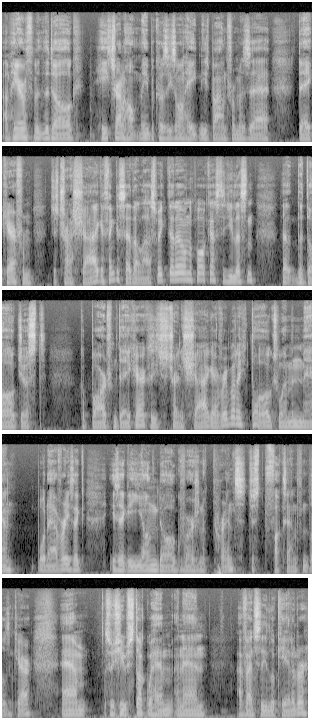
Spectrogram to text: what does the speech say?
I'm here with the dog. He's trying to hunt me because he's on heat and he's banned from his uh, daycare from just trying to shag. I think I said that last week, did I, on the podcast? Did you listen? That the dog just got barred from daycare because he's just trying to shag everybody dogs, women, men, whatever. He's like he's like a young dog version of Prince. Just fucks anything, doesn't care. Um, so she was stuck with him, and then eventually located her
